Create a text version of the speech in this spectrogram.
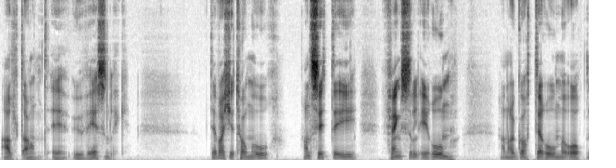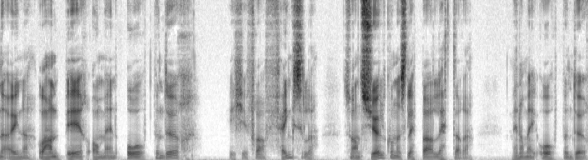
Alt annet er uvesentlig. Det var ikke tomme ord. Han sitter i fengsel i Rom. Han har gått til Rom med åpne øyne, og han ber om en åpen dør, ikke fra fengselet, så han sjøl kunne slippe lettere, men om ei åpen dør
